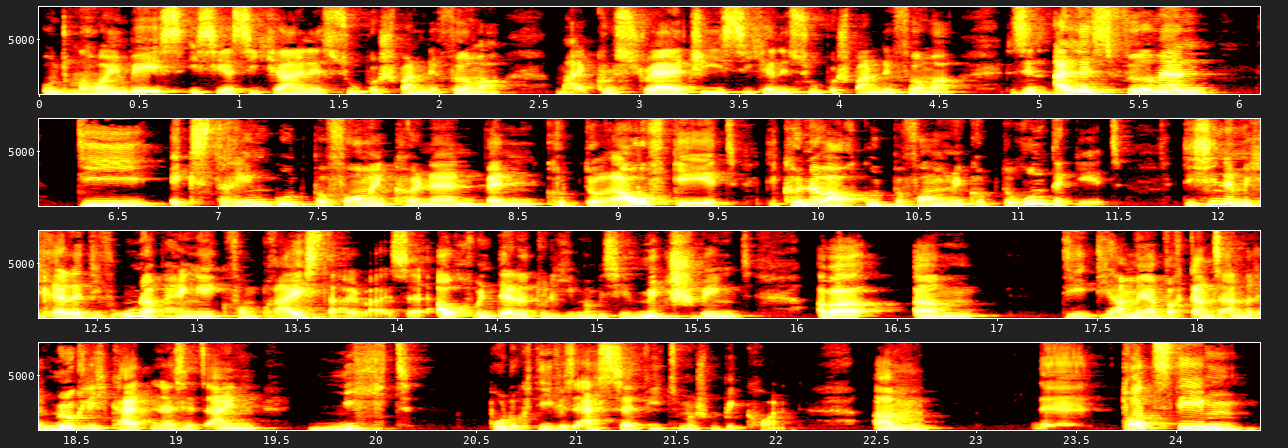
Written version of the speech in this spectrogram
Und mhm. Coinbase ist ja sicher eine super spannende Firma. MicroStrategy ist sicher eine super spannende Firma. Das sind alles Firmen, die extrem gut performen können, wenn Krypto raufgeht. Die können aber auch gut performen, wenn Krypto runtergeht. Die sind nämlich relativ unabhängig vom Preis teilweise, auch wenn der natürlich immer ein bisschen mitschwingt. Aber ähm, die, die haben ja einfach ganz andere Möglichkeiten als jetzt ein nicht produktives Asset wie zum Beispiel Bitcoin. Ähm, mhm. Ähm, trotzdem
